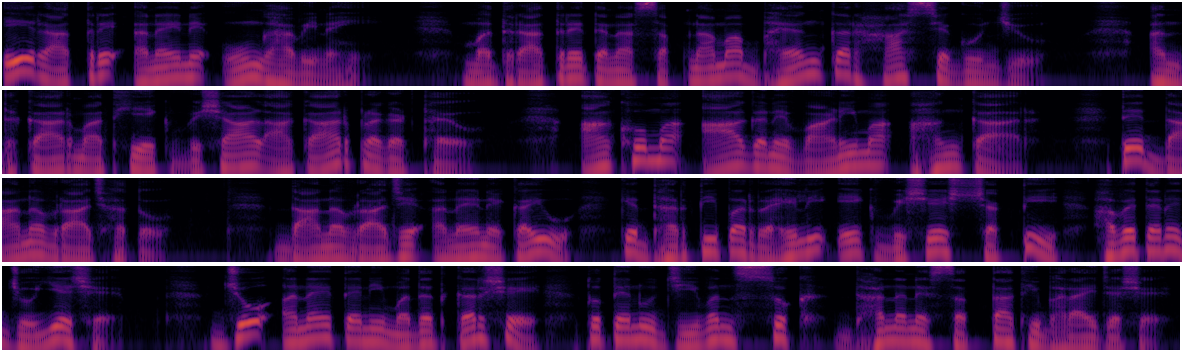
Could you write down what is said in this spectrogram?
એ રાત્રે અનયને ઊંઘ આવી નહીં. મધરાત્રે તેના સપનામાં ભયંકર હાસ્ય ગુંજ્યું. અંધકારમાંથી એક વિશાળ આકાર પ્રગટ થયો. આંખોમાં આગ અને વાણીમાં અહંકાર. તે દાનવરાજ હતો. દાનવરાજે અનયને કહ્યું કે ધરતી પર રહેલી એક વિશેષ શક્તિ હવે તેને જોઈએ છે. જો અનય તેની મદદ કરશે, તો તેનું જીવન સુખ, ધન અને સત્તાથી ભરાઈ જશે.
